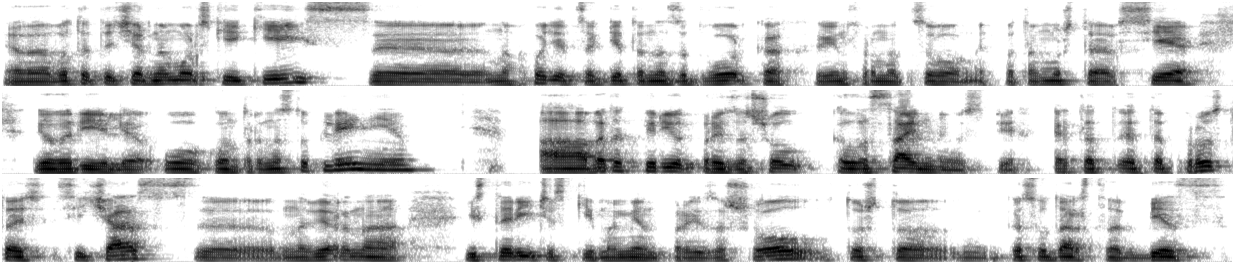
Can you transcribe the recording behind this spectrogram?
Э, вот этот черноморский кейс э, находится где-то на задворках информационных, потому что все говорили о контрнаступлении, а в этот период произошел колоссальный успех. Это, это просто сейчас, э, наверное, исторический момент произошел, то, что государство без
